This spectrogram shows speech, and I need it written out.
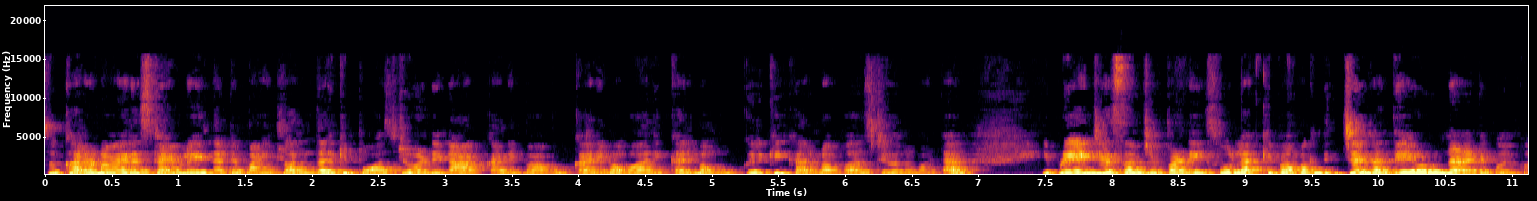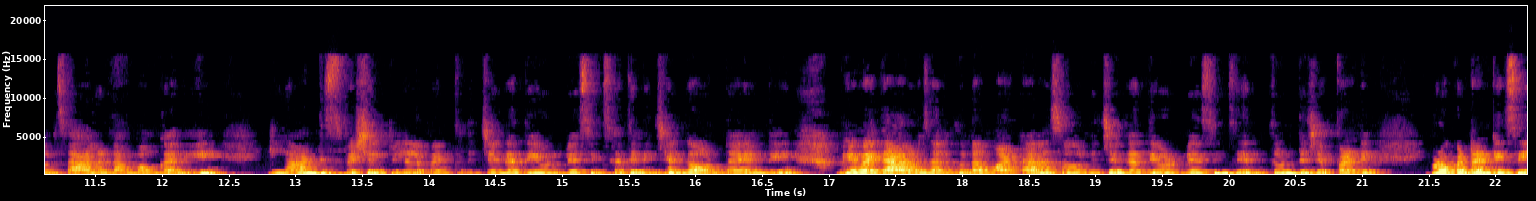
So corona virus టైంలో ఏంటంటే మా ఇంట్లో అందరికీ పాజిటివ్ అండి నాకు కానీ బాబుకి కానీ మా వారికి కానీ మా ముగ్గురికి కరోనా పాజిటివ్ అన్నమాట. ఇప్పుడు ఏం చేస్తాం చెప్పండి? సో లక్కీ పాపకు నిజంగా దేవుడు ఉన్నాడంటే కొన్ని కొన్నిసార్లు నమ్మం కానీ ఇలాంటి స్పెషల్ పిల్లలపై నిజంగా దేవుడు బ్లెస్సింగ్స్ అయితే నిజంగా ఉంటాయండి. మేమైతే ఆ రోజు అనుకున్నమాట సో నిజంగా దేవుడు బ్లెస్సింగ్స్ ఎంత ఉంటే చెప్పండి. ఇప్పుడు ఒకటండి సి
